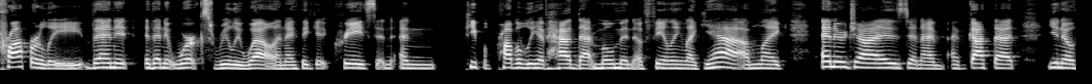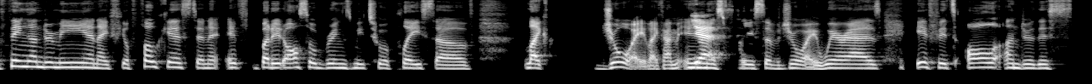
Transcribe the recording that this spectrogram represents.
properly then it then it works really well. And i think it creates and and people probably have had that moment of feeling like, yeah, I'm like energized and I've, I've got that, you know, thing under me and I feel focused. And if, but it also brings me to a place of like, joy like i'm in yes. this place of joy whereas if it's all under this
